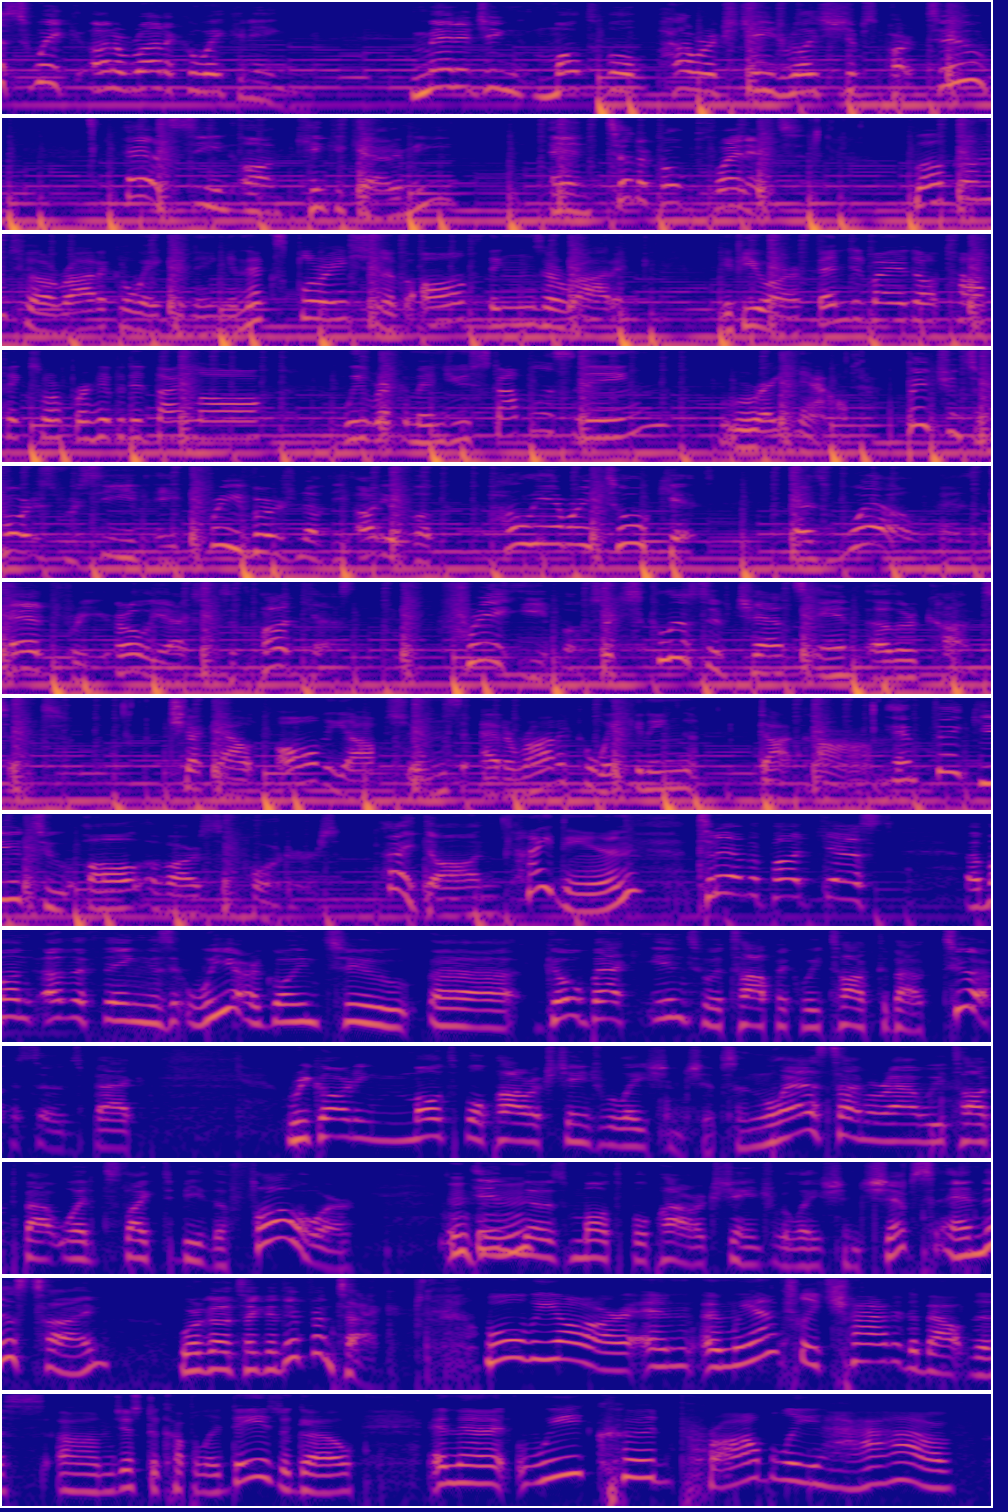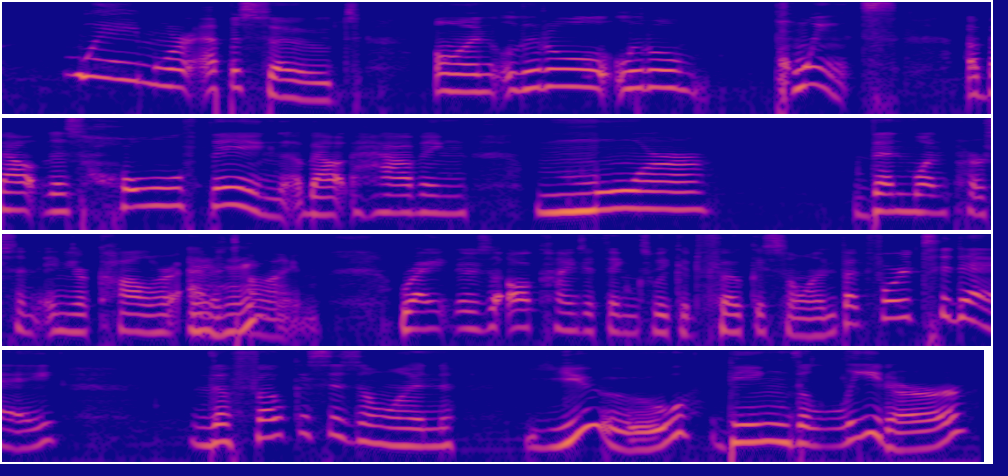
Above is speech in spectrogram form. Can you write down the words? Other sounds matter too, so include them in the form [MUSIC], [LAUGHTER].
This week on Erotic Awakening, managing multiple power exchange relationships part 2, as seen on Kink Academy and Tentacle Planet. Welcome to Erotic Awakening, an exploration of all things erotic. If you are offended by adult topics or prohibited by law, we recommend you stop listening right now. Patron supporters receive a free version of the audiobook Polyamory Toolkit, as well as ad-free early access to the podcast, free ebooks, exclusive chats, and other content. Check out all the options at eroticawakening.com. And thank you to all of our supporters. Hi, Dawn. Hi, Dan. Today on the podcast, among other things, we are going to uh, go back into a topic we talked about two episodes back regarding multiple power exchange relationships. And last time around, we talked about what it's like to be the follower in those multiple power exchange relationships. And this time, we're going to take a different tack. Well, we are, and and we actually chatted about this um, just a couple of days ago, and that we could probably have way more episodes on little little points about this whole thing about having more than one person in your collar at a time, right? There's all kinds of things we could focus on, but for today, the focus is on you being the leader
